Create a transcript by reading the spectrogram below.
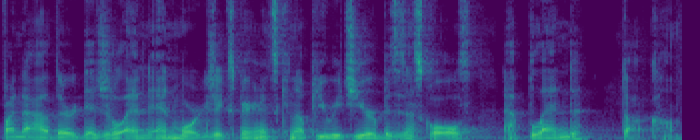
Find out how their digital end to end mortgage experience can help you reach your business goals at blend.com.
